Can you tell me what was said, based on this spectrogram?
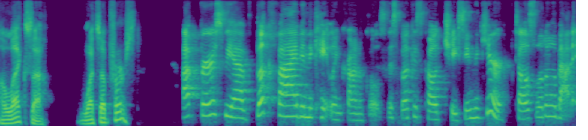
Alexa, what's up first? Up first, we have book five in the Caitlin Chronicles. This book is called Chasing the Cure. Tell us a little about it.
